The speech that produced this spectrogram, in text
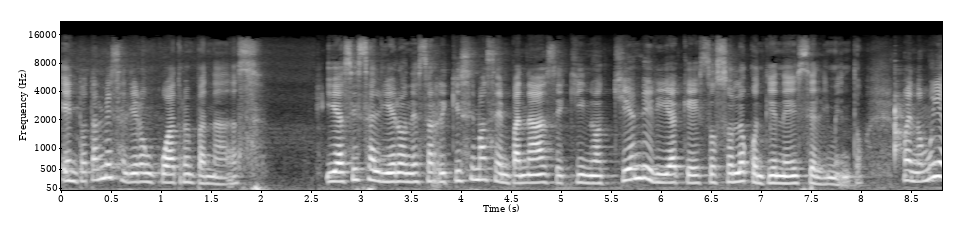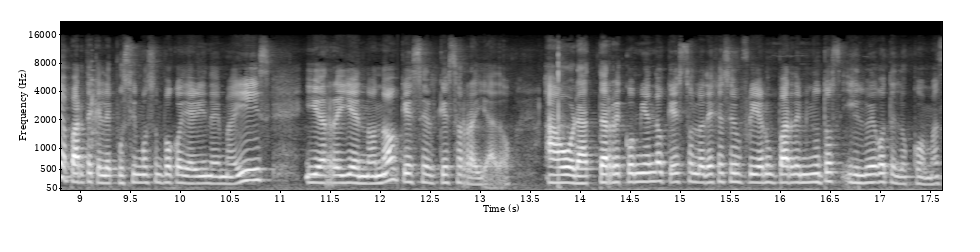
En total me salieron cuatro empanadas. Y así salieron estas riquísimas empanadas de quinoa. ¿Quién diría que esto solo contiene ese alimento? Bueno, muy aparte que le pusimos un poco de harina de maíz y el relleno, ¿no? Que es el queso rallado. Ahora, te recomiendo que esto lo dejes enfriar un par de minutos y luego te lo comas,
